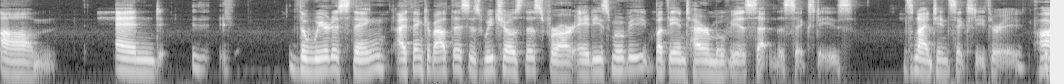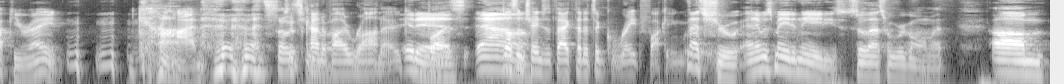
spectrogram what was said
Um, and the weirdest thing I think about this is we chose this for our 80s movie, but the entire movie is set in the 60s. It's 1963. Fuck, you're right. God, that's so It's kind of ironic. It but is. Doesn't change the fact that it's a great fucking movie. That's true, and it was made in the '80s, so that's what we're going with. Um.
